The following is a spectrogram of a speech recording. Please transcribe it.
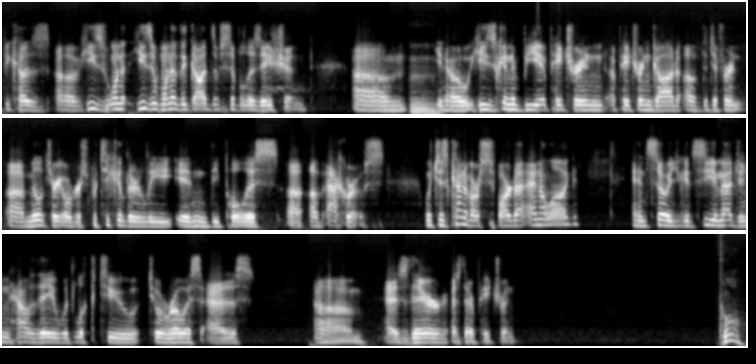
because of he's one of, he's one of the gods of civilization. Um, Mm. You know, he's going to be a patron a patron god of the different uh, military orders, particularly in the polis uh, of Akros, which is kind of our Sparta analog. And so you could see, imagine how they would look to to Iroas as um, as their as their patron. Cool.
